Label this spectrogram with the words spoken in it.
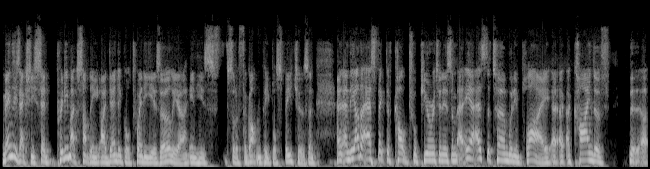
Menzies actually said pretty much something identical 20 years earlier in his sort of forgotten people speeches. And, and, and the other aspect of cultural Puritanism, uh, yeah, as the term would imply, a, a kind of Uh,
